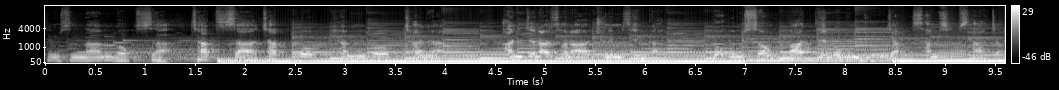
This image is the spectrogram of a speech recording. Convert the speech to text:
김순남 목사 작사 작곡 편곡 찬양 안전하 선하 주님 생각 복음송 마태복음 6장 34절.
